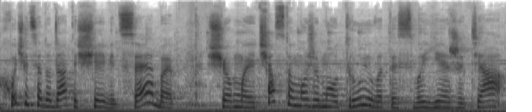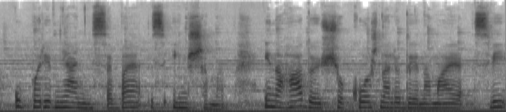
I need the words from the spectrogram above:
хочеться додати ще від себе, що ми часто можемо отруювати своє життя у порівнянні себе з іншими. І нагадую, що кожна людина має свій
